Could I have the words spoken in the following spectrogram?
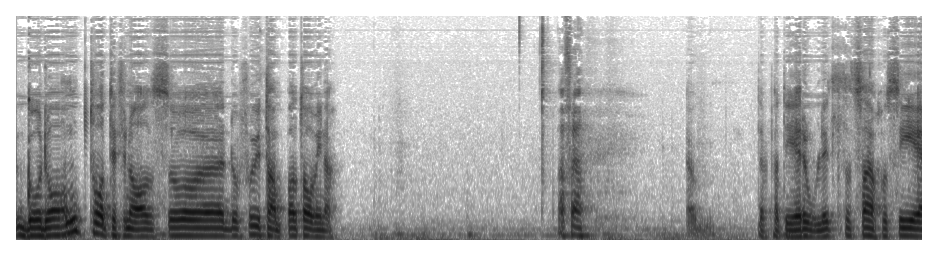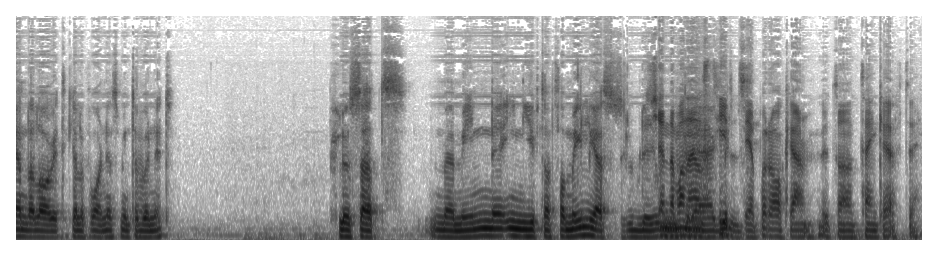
Går de två till final så då får ju Tampa ta och vinna. Varför det? Därför att det är roligt att San Jose är enda laget i Kalifornien som inte har vunnit. Plus att med min ingifta familj så skulle det bli Kände man ens till det på rak arm utan att tänka efter?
